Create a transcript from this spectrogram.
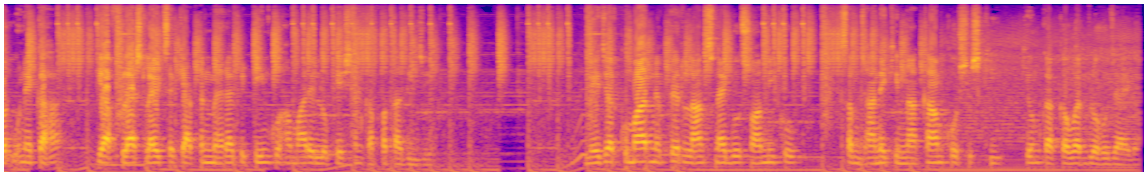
और उन्हें कहा कि आप फ्लैश लाइट से कैप्टन मेहरा की टीम को हमारे लोकेशन का पता दीजिए। मेजर कुमार ने फिर लांस नायक गोस्वामी को समझाने की नाकाम कोशिश की कि उनका कवर ब्लो हो जाएगा।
